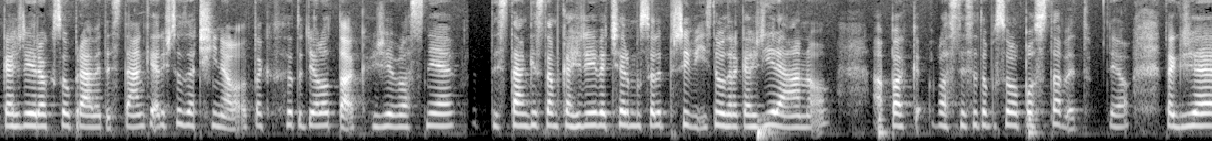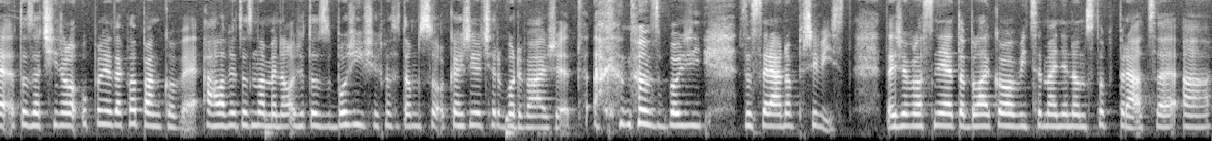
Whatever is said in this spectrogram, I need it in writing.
každý rok jsou právě ty stánky a když to začínalo, tak se to dělo tak, že vlastně ty stánky se tam každý večer museli přivízt, nebo teda každý ráno a pak vlastně se to muselo postavit. Jo. Takže to začínalo úplně takhle pankově a hlavně to znamenalo, že to zboží všechno se tam muselo každý večer odvážet a to zboží zase ráno přivíst. Takže vlastně to byla jako víceméně non-stop práce a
